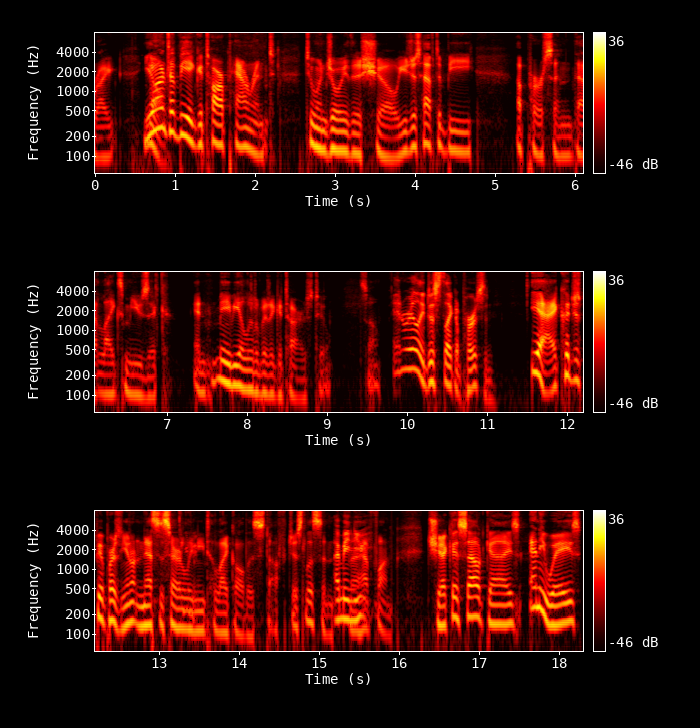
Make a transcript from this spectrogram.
right? You No. don't have to be a guitar parent to enjoy this show. You just have to be a person that likes music and maybe a little bit of guitars too. So, And really, just like a person. yeah, it could just be a person. You don't necessarily need to like all this stuff. Just listen. I mean, you- have fun. Check us out, guys. Anyways,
